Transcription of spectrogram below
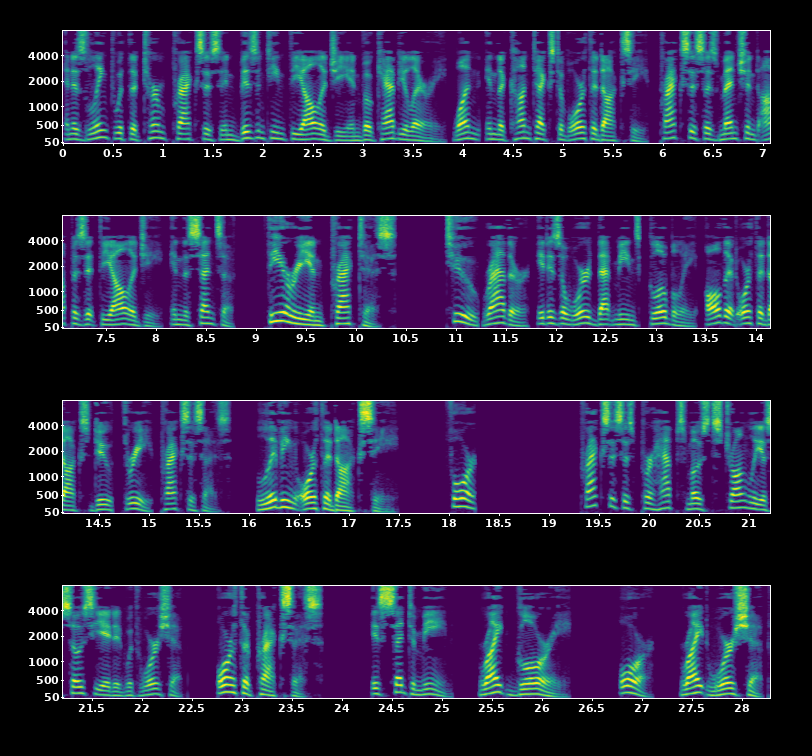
and is linked with the term praxis in Byzantine theology and vocabulary. 1 In the context of orthodoxy, praxis is mentioned opposite theology, in the sense of theory and practice. 2 rather, it is a word that means, globally, all that Orthodox do. 3 praxis as living orthodoxy. 4 Praxis is perhaps most strongly associated with worship. Orthopraxis is said to mean right glory or right worship.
